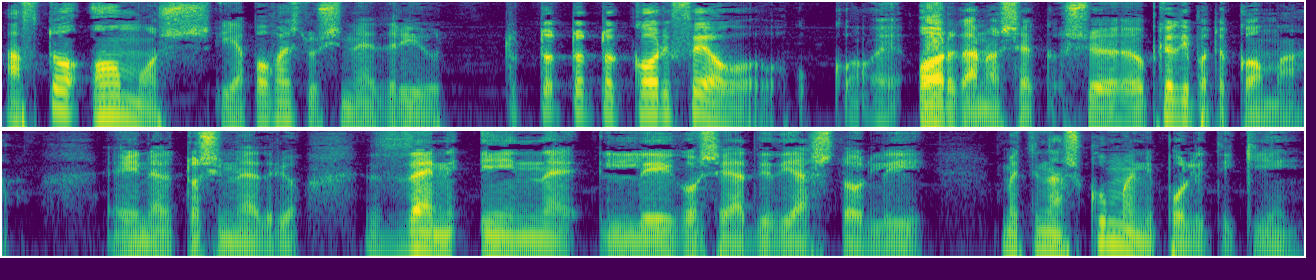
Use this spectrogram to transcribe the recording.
Αυτό όμως, η απόφαση του συνεδρίου, το, το, το, το κορυφαίο όργανο σε, σε οποιοδήποτε κόμμα είναι το συνέδριο, δεν είναι λίγο σε αντιδιαστολή με την ασκούμενη πολιτική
